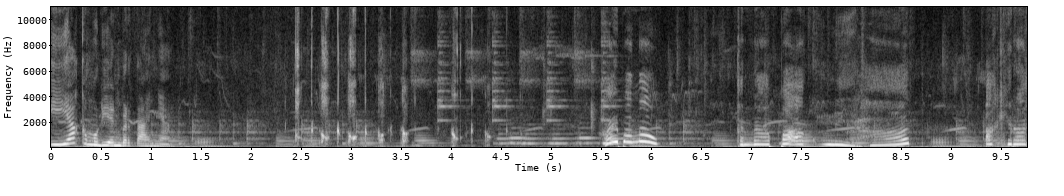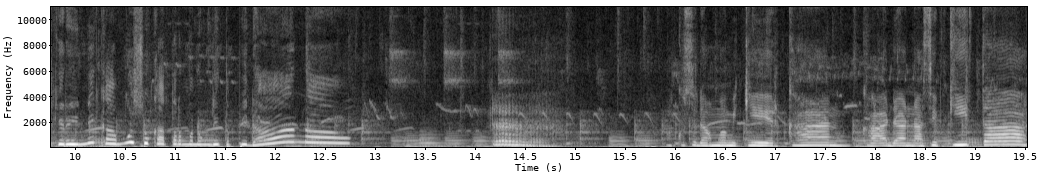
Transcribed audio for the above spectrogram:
Ia kemudian bertanya, Hai Bangau, kenapa aku lihat akhir-akhir ini kamu suka termenung di tepi danau? Aku sedang memikirkan keadaan nasib kita.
